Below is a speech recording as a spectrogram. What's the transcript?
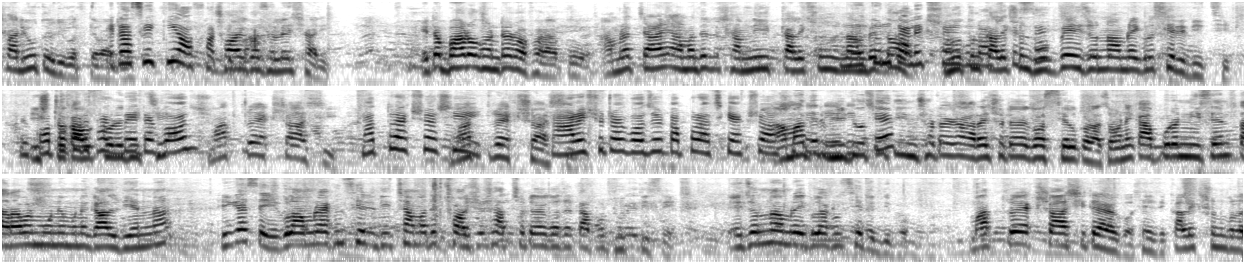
শাড়িও তৈরি করতে পারবেন। এটা আজকে কি অফার ছয় গজ হলে শাড়ি। এটা বারো ঘণ্টার অফার আপু। আমরা চাই আমাদের সামনে কালেকশন নামবে তো নতুন কালেকশন ঢুকবে এই জন্য আমরা এগুলো ছেড়ে দিচ্ছি। স্টক আউট করে দিচ্ছি। মাত্র একশো আশি। মাত্র একশো আশি? মাত্র একশো আশি। আড়াইশো টাকা গজের কাপড় আজকে একশো আশি আমাদের ভিডিওতে তিনশো টাকা আড়াইশো টাকা গজ সেল করা আছে। অনেক আপুরা নিছেন তারা আবার মনে মনে গাল দিয়েন না। ঠিক আছে? এগুলো আমরা এখন ছেড়ে দিচ্ছি। আমাদের ছয়শো সাতশো টাকা গজের কাপড় ঢুকতেছে। এই জন্য আমরা এগুলো এখন ছেড়ে দিব। মাত্র একশো আশি টাকা গজ। এই যে কালেকশনগুলো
